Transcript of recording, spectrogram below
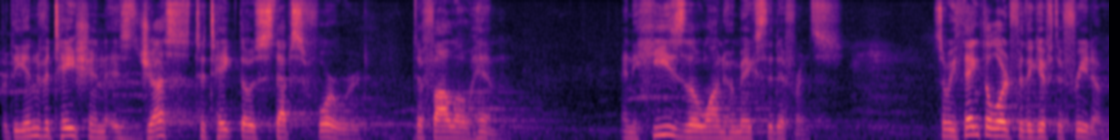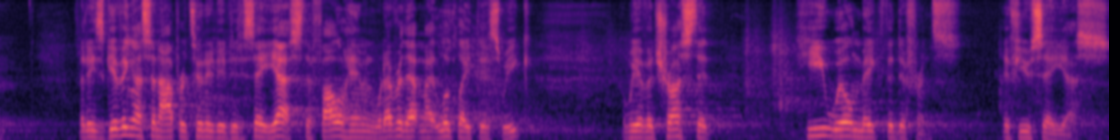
But the invitation is just to take those steps forward to follow him. And he's the one who makes the difference. So we thank the Lord for the gift of freedom, that he's giving us an opportunity to say yes, to follow him, and whatever that might look like this week. And we have a trust that he will make the difference if you say yes.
